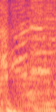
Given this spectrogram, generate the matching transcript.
I never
